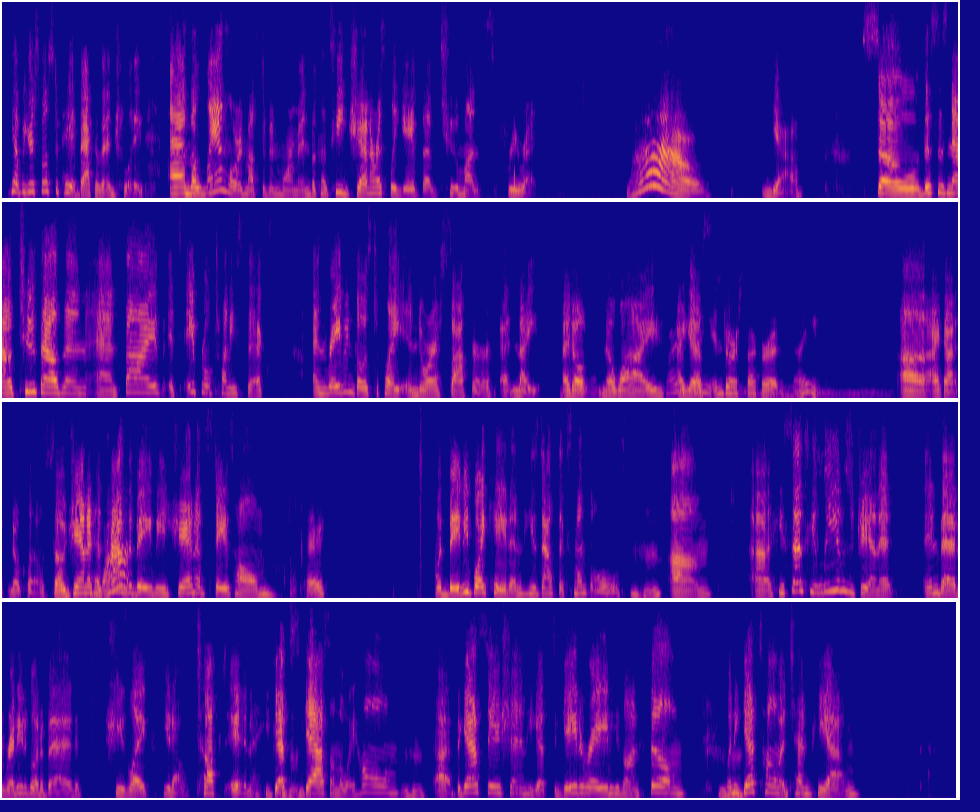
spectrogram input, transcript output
Yeah, but you're supposed to pay it back eventually. And the landlord must have been Mormon because he generously gave them two months free rent. Wow. Yeah. So this is now 2005. It's April 26th, and Raven goes to play indoor soccer at night. I don't know why. I guess uh, indoor soccer at night. I got no clue. So Janet has Wow. had the baby. Janet stays home Okay. with baby boy Caden. He's now six months old. Mm-hmm. Um, uh, he says he leaves Janet in bed, ready to go to bed. She's like, you know, tucked in. He gets Mhm. gas on the way home. Mm-hmm. at the gas station. He gets a Gatorade. He's on film. When he gets home at 10 p.m.,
